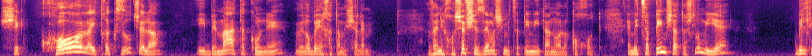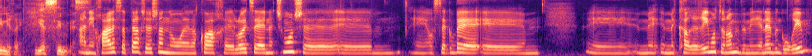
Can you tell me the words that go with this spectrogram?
שכל ההתרכזות שלה היא במה אתה קונה ולא באיך אתה משלם. ואני חושב שזה מה שמצפים מאיתנו הלקוחות. הם מצפים שהתשלום יהיה בלתי נראה, יהיה סימלס. אני יכולה לספר שיש לנו אה, לקוח, אה, לא אציין את שמו, שעוסק במקררים אה, אוטונומיים במנייני מגורים.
